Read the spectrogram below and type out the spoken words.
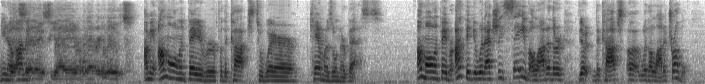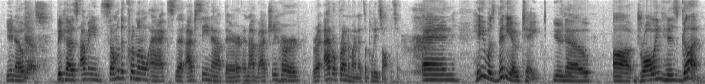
You know, I mean, CIA, or whatever. Who knows? I mean, I'm all in favor for the cops to wear cameras on their vests. I'm all in favor. I think it would actually save a lot of their, their the cops uh, with a lot of trouble. You know, Yes. because I mean, some of the criminal acts that I've seen out there, and I've actually heard. Right, I have a friend of mine that's a police officer, and he was videotaped. You know, uh, drawing his gun.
